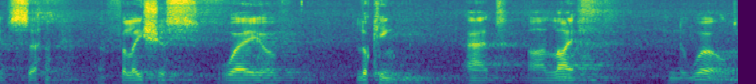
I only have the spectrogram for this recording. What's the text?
It's a, a fallacious way of looking at our life in the world.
